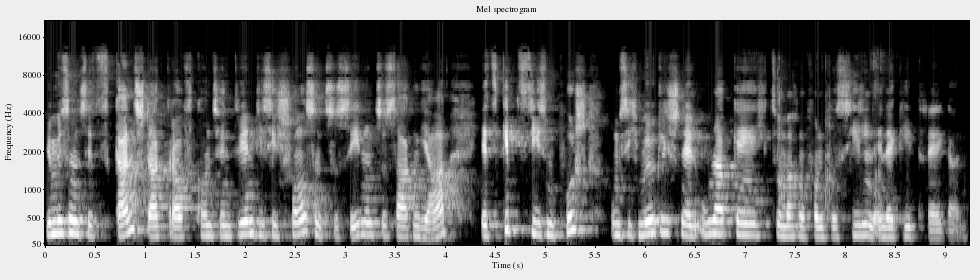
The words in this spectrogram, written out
wir müssen uns jetzt ganz stark darauf konzentrieren, diese Chancen zu sehen und zu sagen, ja, jetzt gibt es diesen Push, um sich möglichst schnell unabhängig zu machen von fossilen Energieträgern.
